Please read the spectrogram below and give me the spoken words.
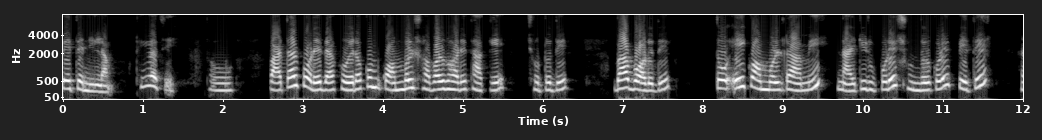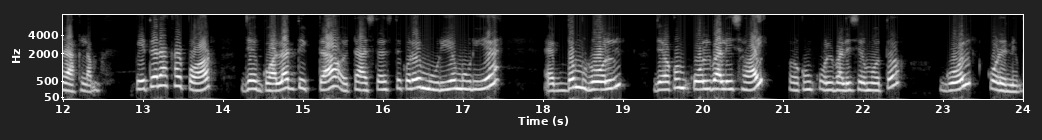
পেতে নিলাম, ঠিক আছে? তো পাতার পরে দেখো এরকম কম্বল সবার ঘরে থাকে ছোটদের বা বড়দের। তো এই কম্বলটা আমি নাইটির উপরে সুন্দর করে পেতে রাখলাম। পেতে রাখার পর যে গলার দিকটা, ওইটা আস্তে আস্তে করে মুড়িয়ে মুড়িয়ে একদম রোল যেরকম কোল বালিশ হয়, ওরকম কোল বালিশের মতো গোল করে নেব,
